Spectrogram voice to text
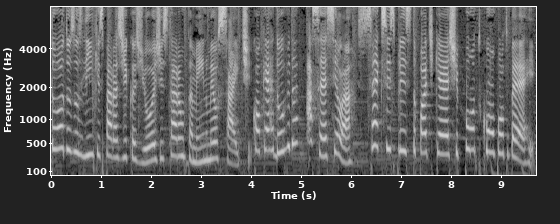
Todos os links para as dicas de hoje estarão também no meu site. Qualquer dúvida, acesse lá sexoexplicitopodcast.com.br.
